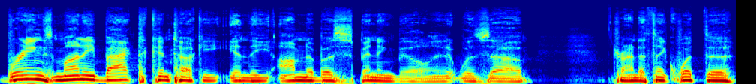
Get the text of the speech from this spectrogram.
brings money back to Kentucky in the omnibus spending bill, and it was uh, trying to think what the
